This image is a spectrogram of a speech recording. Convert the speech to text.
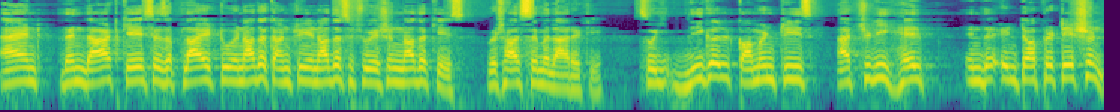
and then that case is applied to another country, another situation, another case, which has similarity. So legal commentaries actually help in the interpretation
